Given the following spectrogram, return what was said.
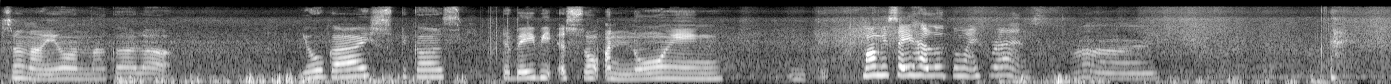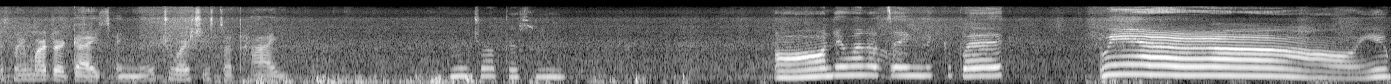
Sana yun, magala. Yo guys, because the baby is so annoying. Mommy, say hello to my friends. Hi. It's my mother, guys. I know to where she said hi. Good job, Bessie. Oh, they wanna sing goodbye. Meow. You.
